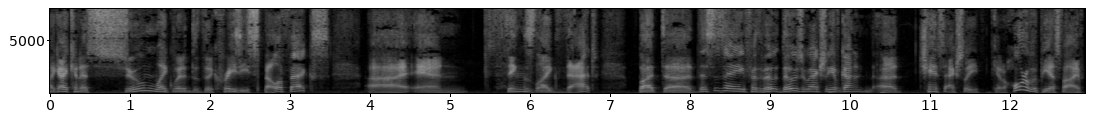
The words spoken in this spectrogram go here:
Like I can assume like with the, the crazy spell effects and things like that. But uh, this is a for the, those who actually have gotten a chance to actually get a hold of a PS5.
